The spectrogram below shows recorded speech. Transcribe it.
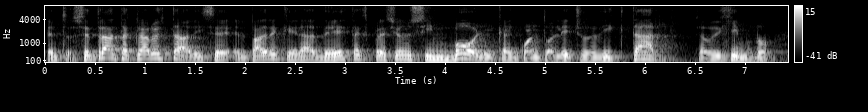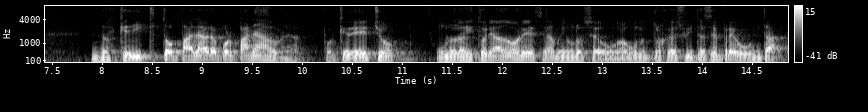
entonces, se trata, claro está, dice el padre que era de esta expresión simbólica en cuanto al hecho de dictar. Ya lo dijimos, ¿no? No es que dictó palabra por palabra, porque de hecho uno de los historiadores, a mí uno, algún otro jesuita se pregunta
